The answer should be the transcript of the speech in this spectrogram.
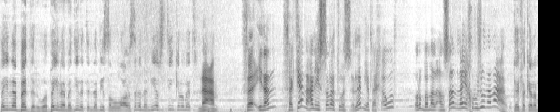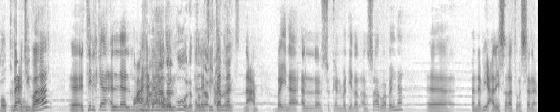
بين بدر وبين مدينة النبي صلى الله عليه وسلم 160 كيلومتر. نعم. فإذا فكان عليه الصلاة والسلام يتخوف ربما الأنصار لا يخرجون معه. كيف كان موقفه؟ باعتبار آه، تلك المعاهدة أو الأولى التي تمت. نعم. بين سكان المدينة الأنصار وبين آه، النبي عليه الصلاة والسلام.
